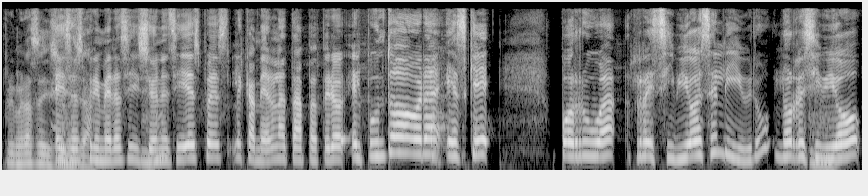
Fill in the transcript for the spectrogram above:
primeras ediciones. Esas ya. primeras ediciones y después le cambiaron la tapa. Pero el punto ahora es que Porrúa recibió ese libro, lo recibió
